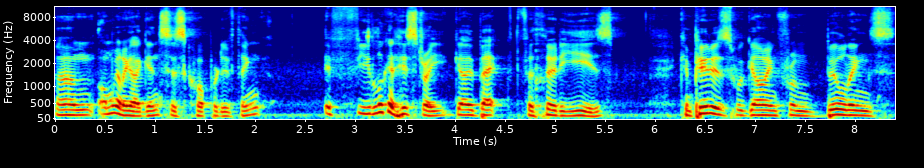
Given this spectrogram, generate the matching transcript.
Um, I'm going to go against this cooperative thing. If you look at history, go back for 30 years, computers were going from buildings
